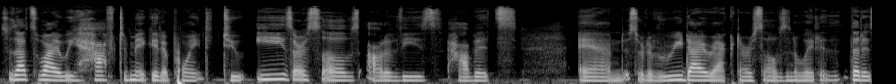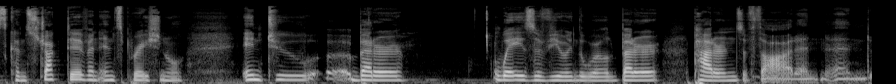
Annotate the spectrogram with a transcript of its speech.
So that's why we have to make it a point to ease ourselves out of these habits and sort of redirect ourselves in a way to, that is constructive and inspirational into uh, better ways of viewing the world, better patterns of thought, and, and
